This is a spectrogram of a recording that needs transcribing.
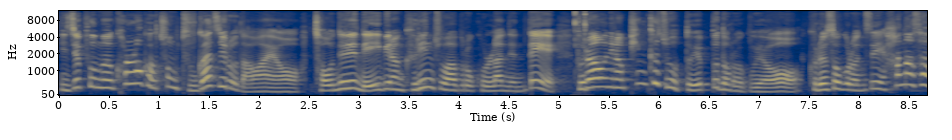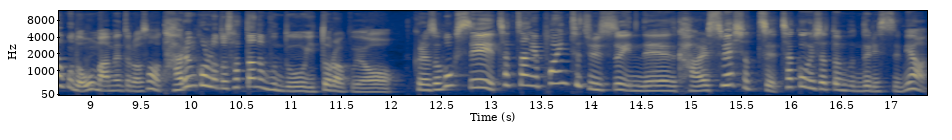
이 제품은 컬러가 총 두 가지로 나와요. 저는 네이비랑 그린 조합으로 골랐는데 브라운이랑 핑크 조합도 예쁘더라고요. 그래서 그런지 하나 사고 너무 마음에 들어서 다른 컬러도 샀다는 분도 있더라고요. 그래서 혹시 착장에 포인트 줄 수 있는 가을 스웨트셔츠 찾고 계셨던 분들 있으면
